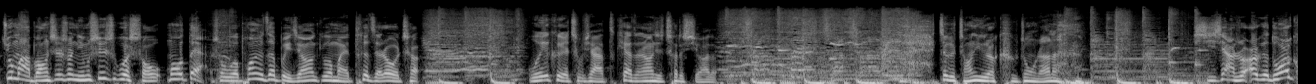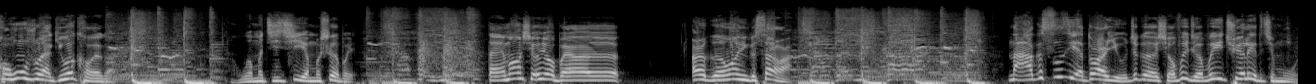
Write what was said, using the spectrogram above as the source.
舅妈帮吃说你们谁吃过烧毛蛋？说我朋友在北京给我买特产让我吃，我一口也吃不下，看着人家吃的香的。唉，这个真的有点口重人了。西夏说二哥多少烤红薯呀？给我烤一个。我们机器也没设备。呆萌小小白，二哥问你个事儿啊。哪个时间段有这个消费者维权类的节目？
